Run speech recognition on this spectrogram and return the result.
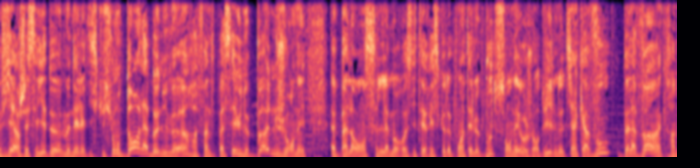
Vierge, essayez de mener les discussions dans la bonne humeur afin de passer une bonne journée. Balance, l'amorosité risque de pointer le bout de son nez aujourd'hui. Il ne tient qu'à vous de la vaincre.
